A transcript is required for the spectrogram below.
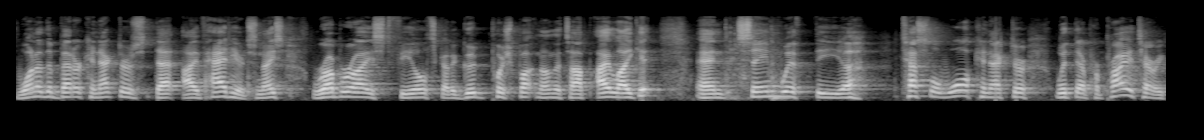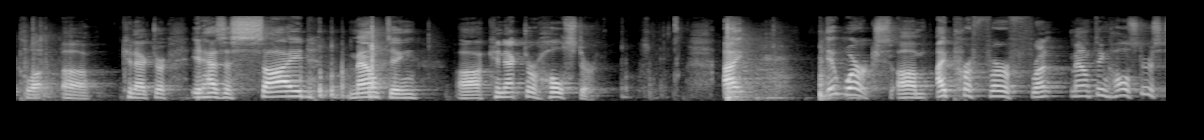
One of the better connectors that I've had here. It's a nice rubberized feel. It's got a good push button on the top. I like it. And same with the uh, Tesla wall connector with their proprietary uh, connector. It has a side mounting uh, connector holster. I, it works. Um, I prefer front mounting holsters.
